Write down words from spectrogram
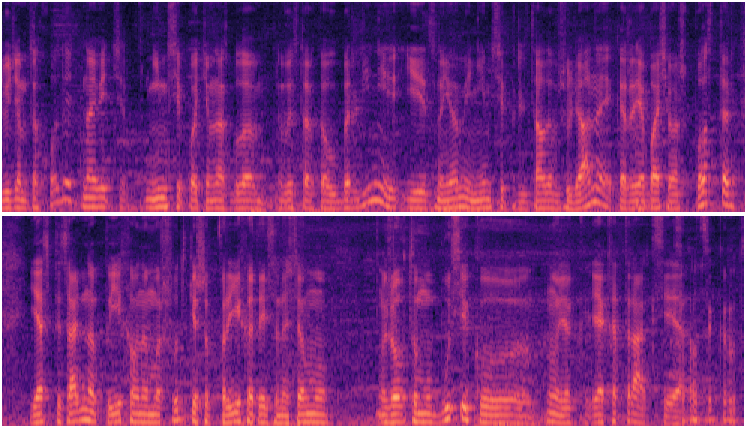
людям заходить. Навіть в німці потім у нас була виставка у Берліні, і знайомі німці прилітали в Жуляни. Каже, я бачив ваш постер. Я спеціально поїхав на маршрутки, щоб проїхатися на цьому жовтому бусіку, ну як як атракція. Це круто.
